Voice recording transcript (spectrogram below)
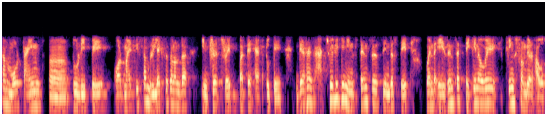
some more time uh, to repay, or might be some relaxation on the interest rate, but they have to pay. There has actually been instances in the state when the agents have taken away things from their house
